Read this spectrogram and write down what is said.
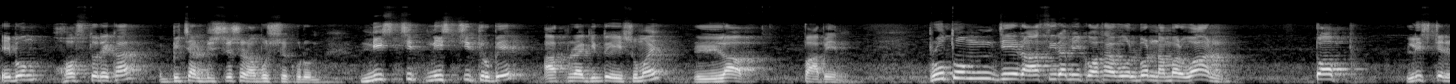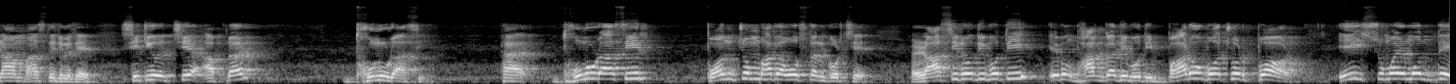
এবং হস্তরেখা বিচার বিশ্লেষণ অবশ্যই করুন। নিশ্চিত নিশ্চিত রূপে আপনারা কিন্তু এই সময় লাভ পাবেন। প্রথম যে রাশির আমি কথা বলব নাম্বার ওয়ান টপ লিস্টে নাম আসতে চলেছে। সেটি হচ্ছে আপনার ধনু রাশি। হ্যাঁ ধনু রাশির পঞ্চমভাবে অবস্থান করছে। রাশির অধিপতি এবং ভাগ্যাধিপতি। বারো বছর পর এই সময়ের মধ্যে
